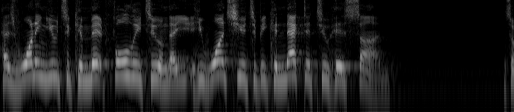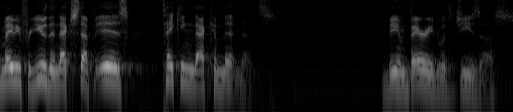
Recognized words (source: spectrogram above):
has wanting you to commit fully to Him, that He wants you to be connected to His Son. And so maybe for you, the next step is taking that commitment, being buried with Jesus.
